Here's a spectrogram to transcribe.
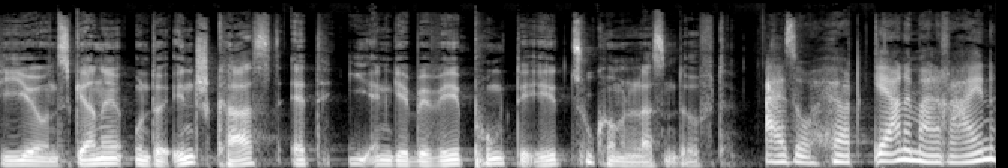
die ihr uns gerne unter inchcast.ingbw.de zukommen lassen dürft. Also hört gerne mal rein.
